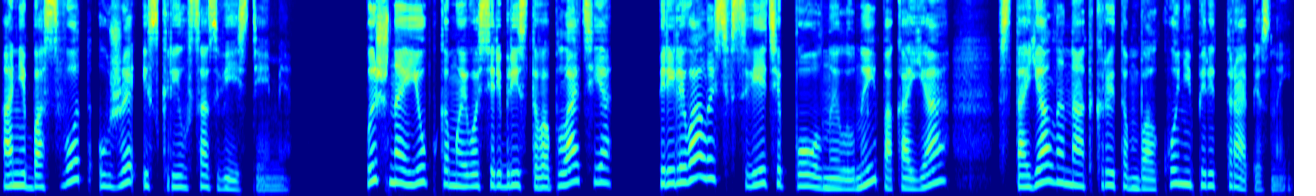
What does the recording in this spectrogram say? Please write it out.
а небосвод уже искрил созвездиями. Пышная юбка моего серебристого платья переливалась в свете полной луны, пока я стояла на открытом балконе перед трапезной.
